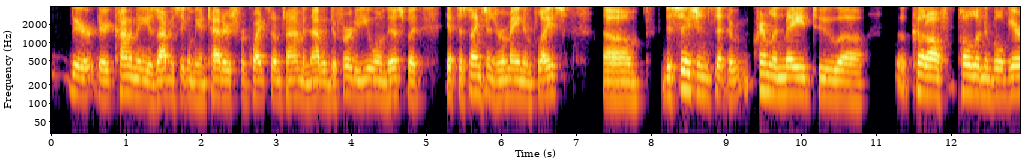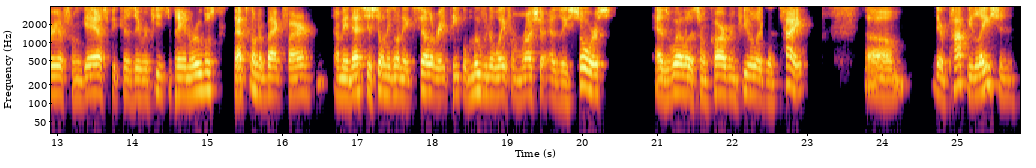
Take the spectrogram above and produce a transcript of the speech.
their their economy is obviously going to be in tatters for quite some time, and I would defer to you on this. But if the sanctions remain in place, um, decisions that the Kremlin made to uh, cut off Poland and Bulgaria from gas because they refused to pay in rubles, that's going to backfire. I mean, that's just only going to accelerate people moving away from Russia as a source, as well as from carbon fuel as a type. Um, their population,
